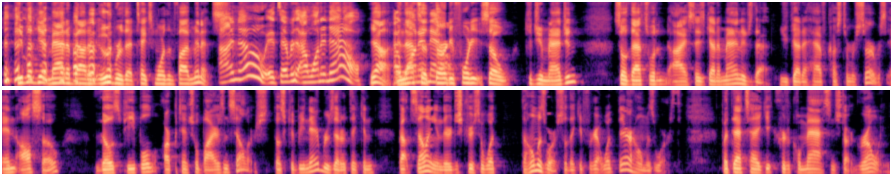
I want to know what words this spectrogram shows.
not. People get mad about an Uber that takes more than five minutes. I know. It's everything. I want it now. yeah. I And that's a it 30, 40. So could you imagine? So that's what ISA's got to manage that. You got to have customer service. And also, those people are potential buyers and sellers. Those could be neighbors that are thinking about selling and they're just curious of what the home is worth so they can figure out what their home is worth. But that's how you get critical mass and start growing,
